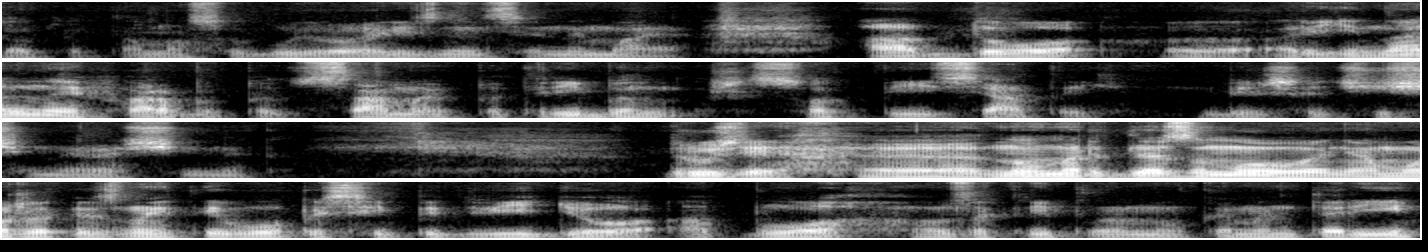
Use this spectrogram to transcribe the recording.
Тобто там особливої різниці немає. А до е, оригінальної фарби саме потрібен 650 більш очищений розчинник. Друзі, е, номер для замовлення можете знайти в описі під відео або у закріпленому коментарі.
